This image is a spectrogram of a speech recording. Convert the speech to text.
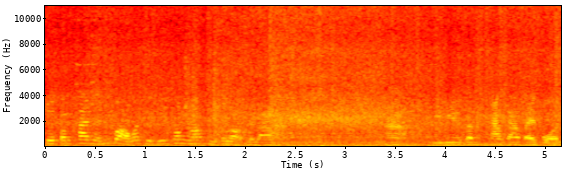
จุดสำคัญอย่างที่บอกว่าจุดนี้ต้องล็อกอยู่ตลอดเวลาอ่ารีวิวกันท่ามกลางสายฝน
